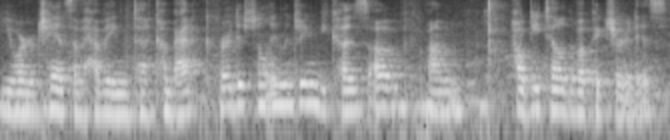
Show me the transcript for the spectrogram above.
your chance of having to come back for additional imaging because of um, how detailed of a picture it is.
